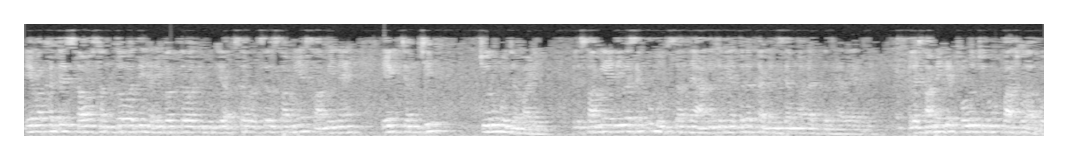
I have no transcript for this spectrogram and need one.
એ વખતે સૌ સંતો વતી, હરિભક્તો વતી, પૂજ્ય અક્ષર વત્સલ સ્વામીએ સ્વામીને એક ચમચી ચૂરમું જમાડી. એટલે સ્વામી એ દિવસે ખૂબ ઉત્સાહ અને આનંદની અંદર હતા ઘનશ્યામ મહારાજ પધરાવ્યા એટલે. એટલે સ્વામી કે થોડું ચૂરમું પાછું આપો.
